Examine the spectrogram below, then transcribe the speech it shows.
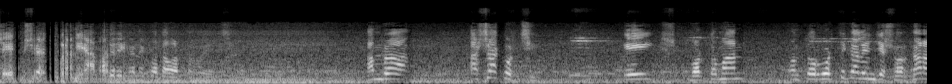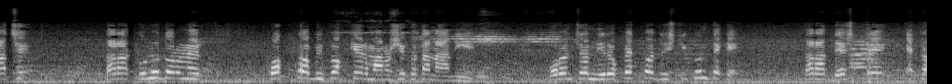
সেই বিষয়গুলো নিয়ে আমাদের এখানে কথাবার্তা হয়েছে। আমরা আশা করছি এই বর্তমান অন্তর্বর্তীকালীন যে সরকার আছে, তারা কোনো ধরনের পক্ষ বিপক্ষের মানসিকতা না নিয়ে, বরঞ্চ নিরপেক্ষ দৃষ্টিকোণ থেকে তারা দেশকে একটা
